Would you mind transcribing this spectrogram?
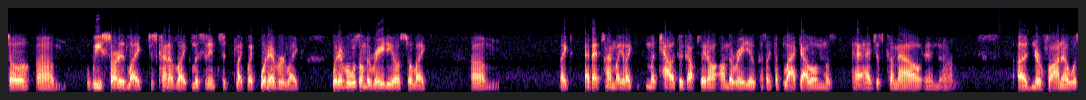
so um, we started like just kind of like listening to like like whatever like whatever was on the radio. So like um, like at that time like like Metallica got played on, on the radio because like the Black album was had just come out, and um, uh, Nirvana was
